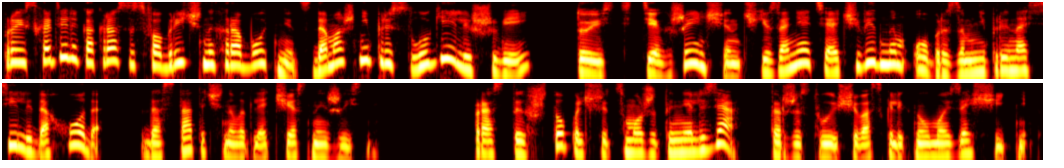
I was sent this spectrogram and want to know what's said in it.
происходили как раз из фабричных работниц, домашней прислуги или швей, то есть тех женщин, чьи занятия очевидным образом не приносили дохода, достаточного для честной жизни. Простых штопольщиц, может, и нельзя, торжествующе воскликнул мой защитник.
